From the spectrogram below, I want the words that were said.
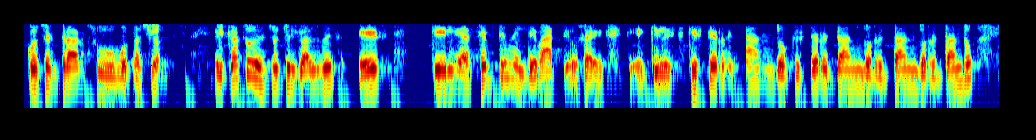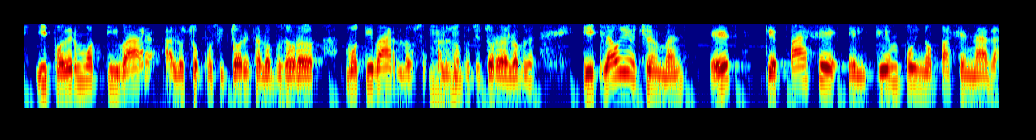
concentrar su votación. El caso de Xochitl Galvez es que le acepten el debate, o sea, que, que, esté retando, que esté retando, retando, retando, y poder motivar a los opositores a López Obrador, motivarlos a los opositores a López Obrador. Y Claudio Sheinbaum es que pase el tiempo y no pase nada.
